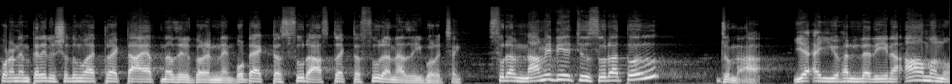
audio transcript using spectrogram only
কোরআন কারিমে শুধুমাত্র একটা আয়াত নাজিল করেন নাই, গোটা একটা সুরা, আস্ত একটা সুরা নাজিল করেছেন। সুরার নামে দিয়েছে সুরাতুল জুমা ইয়া আইয়ুহাল্লাযীনা আমানু,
